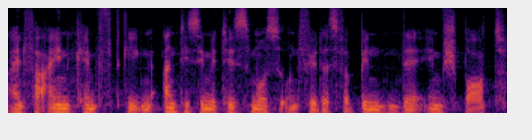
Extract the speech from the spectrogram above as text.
ein Verein kämpft gegen Antisemitismus und für das Verbindende im Sport.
